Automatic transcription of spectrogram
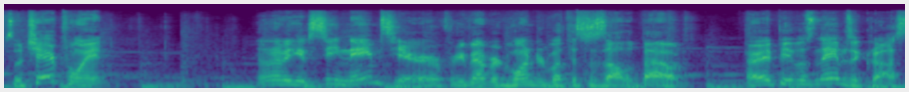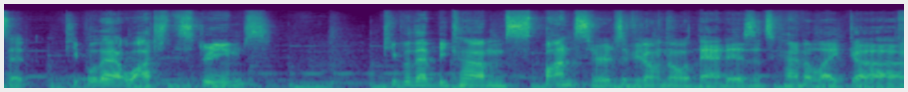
So SharePoint. I don't know if you can see names here, if you've ever wondered what this is all about. I write people's names across it. People that watch the streams, people that become sponsors. If you don't know what that is, it's kind of like uh,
